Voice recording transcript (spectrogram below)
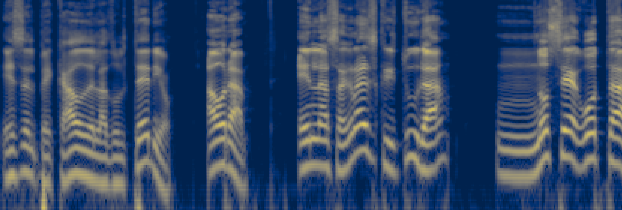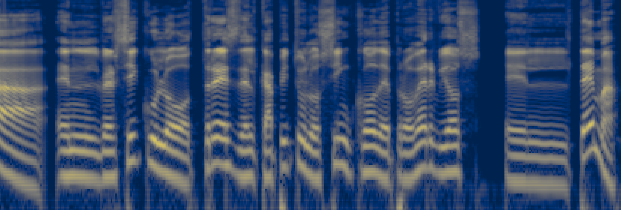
es el pecado del adulterio. Ahora, en la Sagrada Escritura mm, no se agota en el versículo 3 del capítulo 5 de Proverbios el tema,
